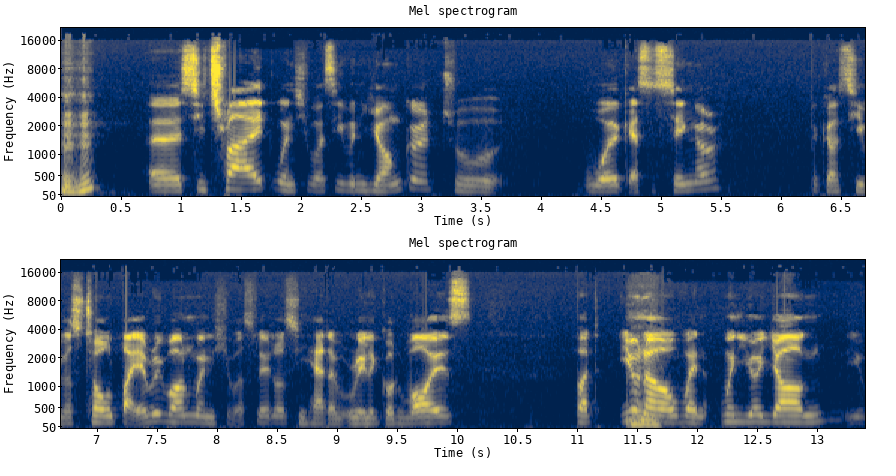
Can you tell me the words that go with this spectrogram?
Mm-hmm. Uh, she tried when she was even younger to work as a singer because he was told by everyone when she was little she had a really good voice. But you mm. know, when when you're young, you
